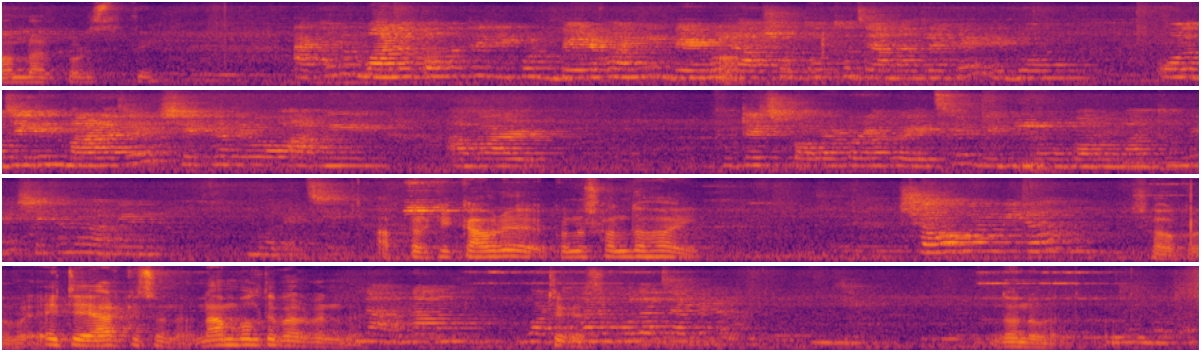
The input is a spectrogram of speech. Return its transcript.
মামলার পরিস্থিতি? এখনও ময়নাতদন্তের রিপোর্ট বের হয়নি বের হলে। আসল তথ্য জানা যাবে এবং ও যেদিন মারা যায় সেখানেও আমি আমার ফুটেজ কভার করা হয়েছে বিভিন্ন গণমাধ্যমে সেখানেও আমি বলেছি। আপনার কি কাউরে কোনো সন্দেহ হয়? সহকর্মীরা? সহকর্মী এইটাই আর কিছু না। নাম বলতে পারবেন না? না নাম ঠিক আছে। বলা যাবে না। ধন্যবাদ। ধন্যবাদ।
